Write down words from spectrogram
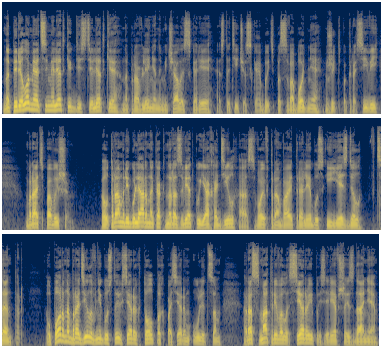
На переломе от семилетки к десятилетке направление намечалось скорее эстетическое. Быть посвободнее, жить покрасивей, брать повыше. По утрам регулярно, как на разведку, я ходил, а свой в трамвай, троллейбус и ездил в центр. Упорно бродил в негустых серых толпах по серым улицам, рассматривал серые посеревшие здания.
